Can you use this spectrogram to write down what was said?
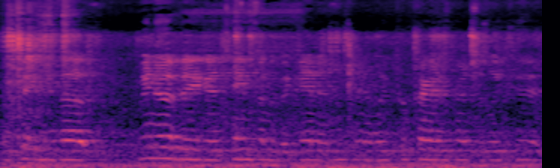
we couldn't give up. We knew it'd be a good team from the beginning, and we prepared as much as we could.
